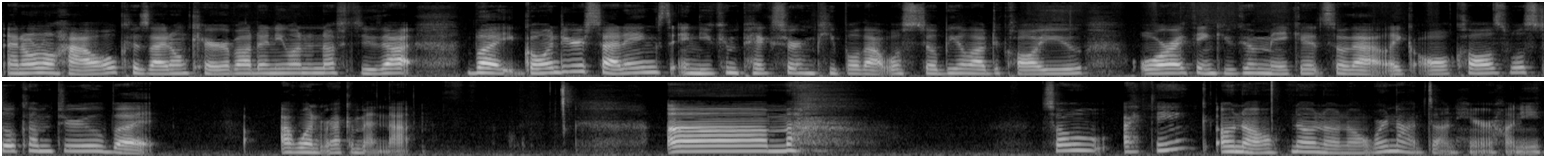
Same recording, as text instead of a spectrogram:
I don't know how because I don't care about anyone enough to do that, but go into your settings and you can pick certain people that will still be allowed to call you or I think you can make it so that like all calls will still come through, but I wouldn't recommend that. Um so I think, oh no, no, no, no, we're not done here, honey.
